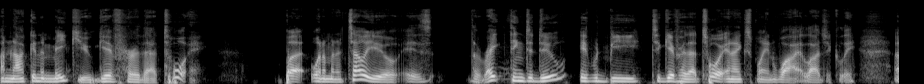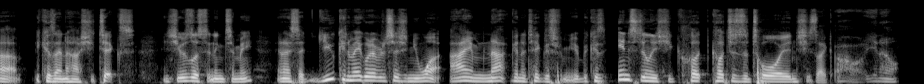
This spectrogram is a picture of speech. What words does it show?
I'm not going to make you give her that toy. But what I'm going to tell you is the right thing to do, it would be to give her that toy. And I explained why logically, uh, because I know how she ticks. And she was listening to me. And I said, you can make whatever decision you want. I am not going to take this from you because instantly she cl- clutches a toy and she's like, oh, you know,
